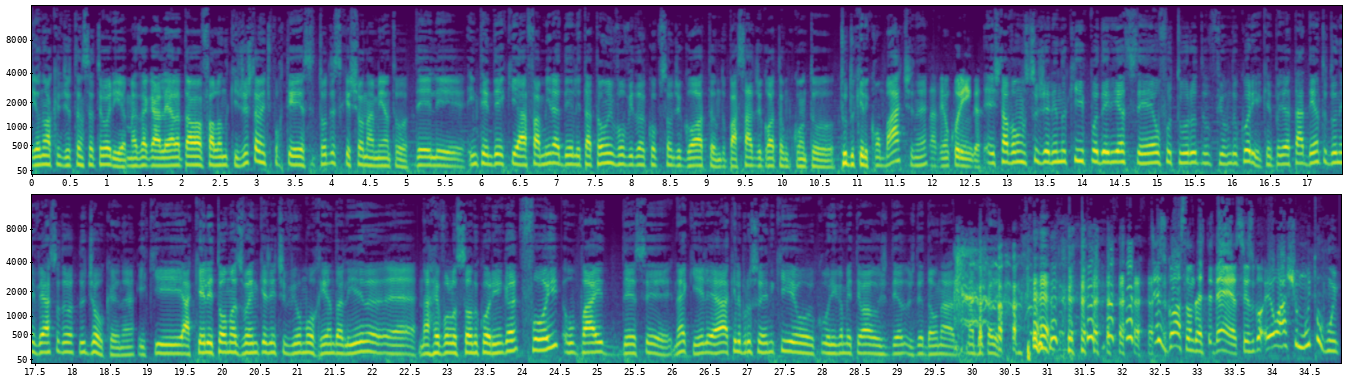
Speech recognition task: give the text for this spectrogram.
Eu não acredito nessa teoria, mas a galera tava falando que justamente por ter esse, todo esse questionamento dele entender que a família dele tá tão envolvida na corrupção de Gotham, do passado de Gotham, quanto tudo que ele combate, né? Lá vem o Coringa. Eles estavam sugerindo que poderia ser o futuro do filme do Coringa, que ele poderia estar dentro do universo do, do Joker, né? E que aquele Thomas Wayne que a gente viu morrendo ali é, na Revolução do Coringa foi o pai desse, né? Que ele é aquele Bruce Wayne que o Coringa meteu os, dedos, os dedão na, na boca dele. Vocês gostam dessa ideia? Vocês go- Eu acho muito ruim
